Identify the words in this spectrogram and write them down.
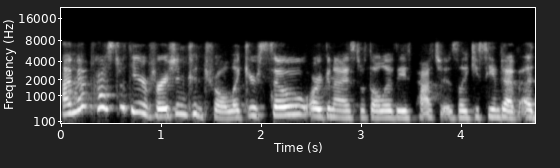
I'm impressed with your version control. Like you're so organized with all of these patches. Like you seem to have a,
